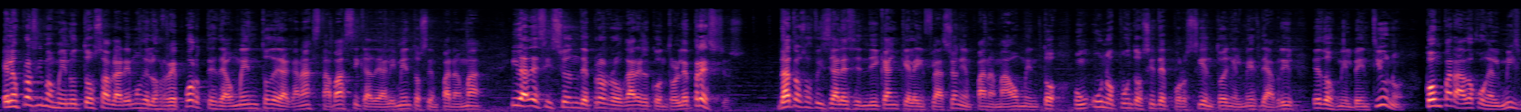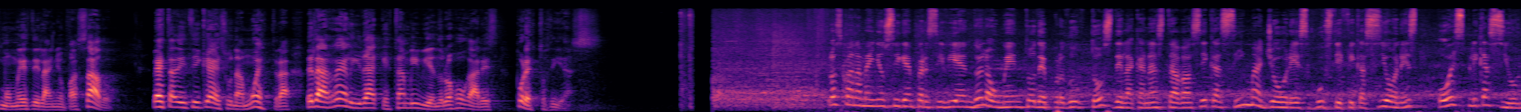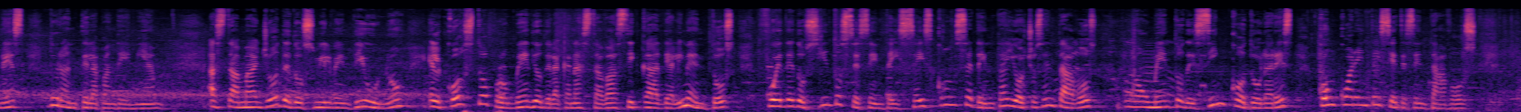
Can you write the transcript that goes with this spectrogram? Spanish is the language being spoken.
En los próximos minutos hablaremos de los reportes de aumento de la canasta básica de alimentos en Panamá y la decisión de prorrogar el control de precios. Datos oficiales indican que la inflación en Panamá aumentó un 1.7% en el mes de abril de 2021, comparado con el mismo mes del año pasado. La estadística es una muestra de la realidad que están viviendo los hogares por estos días. Los panameños siguen percibiendo el aumento de productos de la canasta básica sin mayores justificaciones o explicaciones durante la pandemia. Hasta mayo de 2021, el costo promedio de la canasta básica de alimentos fue de 266,78 centavos, un aumento de 5 dólares con 47 centavos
